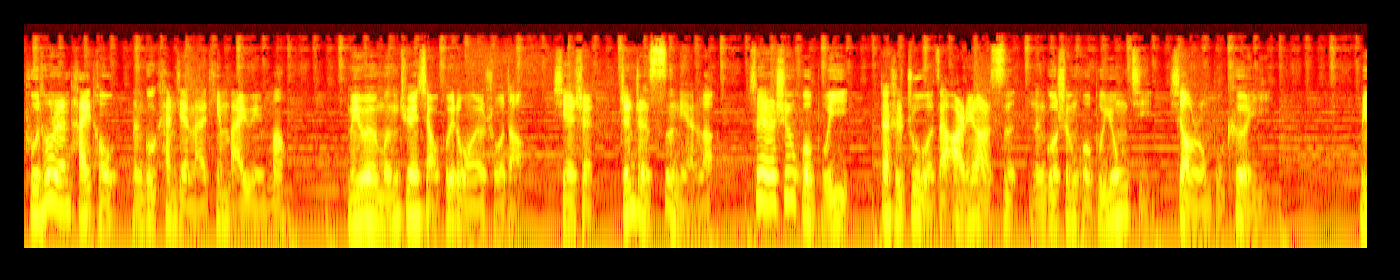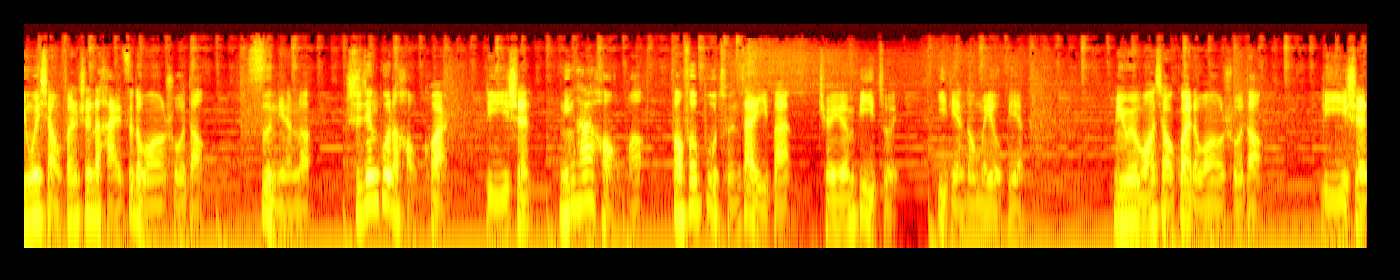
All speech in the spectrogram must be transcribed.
普通人抬头能够看见蓝天白云吗？名为蒙圈小灰的网友说道：“先生，整整四年了，虽然生活不易，但是祝我在二零二四能够生活不拥挤，笑容不刻意。”名为想翻身的孩子的网友说道：“四年了，时间过得好快。李医生，您还好吗？仿佛不存在一般，全员闭嘴，一点都没有变。”名为王小怪的网友说道：“李医生，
